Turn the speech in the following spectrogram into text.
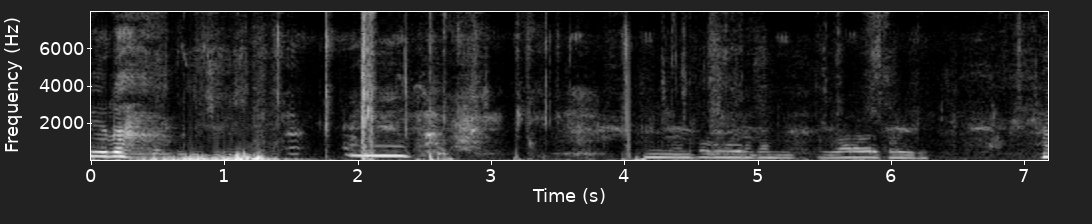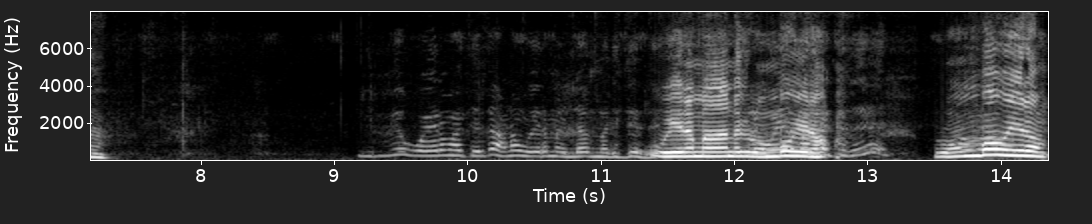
இருடா. ம், அந்த பக்கம் உயரம் கம்மி வர வர குறையுது. இதுவே உயரமாக தெரியுது ஆனால் உயரமாக இல்லாத மாதிரி தெரியுது. உயரமாக தான் ரொம்ப உயரம் ரொம்ப உயரம்.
